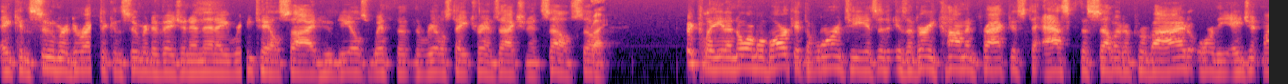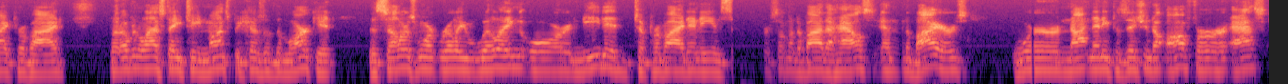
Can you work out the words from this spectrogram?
a consumer direct to consumer division and then a retail side who deals with the, the real estate transaction itself. So right. typically in a normal market, the warranty is a, is a very common practice to ask the seller to provide or the agent might provide. But over the last 18 months, because of the market, the sellers weren't really willing or needed to provide any incentive for someone to buy the house, and the buyers were not in any position to offer or ask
